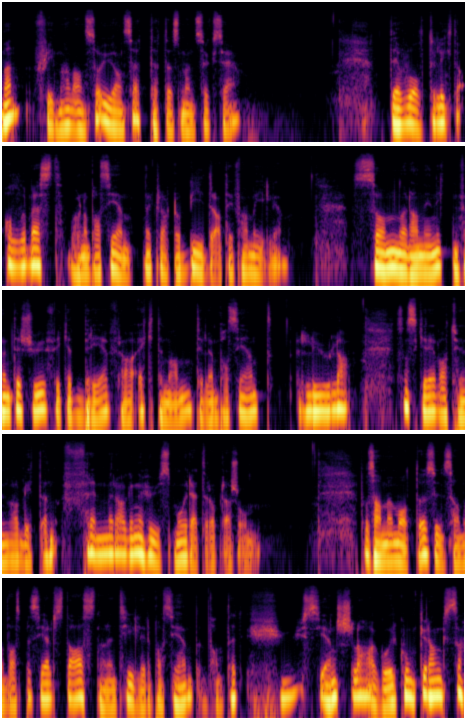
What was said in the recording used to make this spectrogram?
Men Freeman anså uansett dette som en suksess. Det Walter likte aller best, var når pasientene klarte å bidra til familien. Som når han i 1957 fikk et brev fra ektemannen til en pasient, Lula, som skrev at hun var blitt en fremragende husmor etter operasjonen. På samme måte syntes han det var spesielt stas når en tidligere pasient vant et hus i en slagordkonkurranse,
